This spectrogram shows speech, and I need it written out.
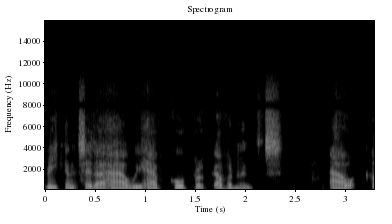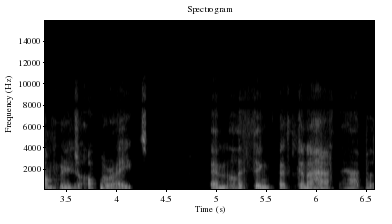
reconsider how we have corporate governance, how companies operate, then I think that's going to have to happen.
